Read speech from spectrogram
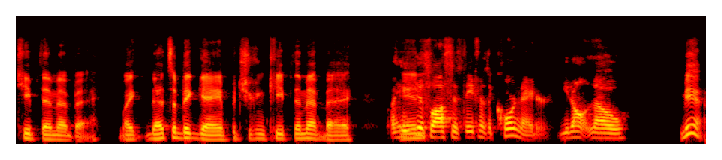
keep them at bay. Like that's a big game, but you can keep them at bay. Well, he And- just lost his defensive coordinator. You don't know, Yeah.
